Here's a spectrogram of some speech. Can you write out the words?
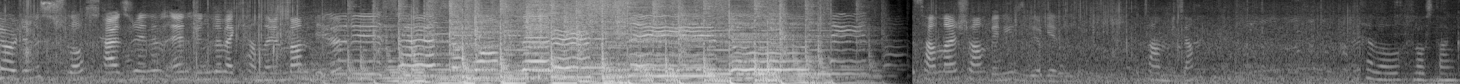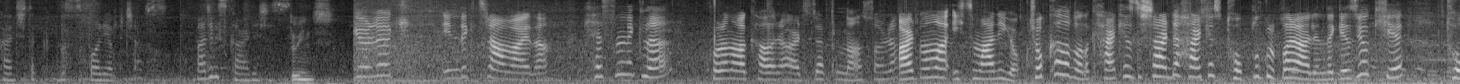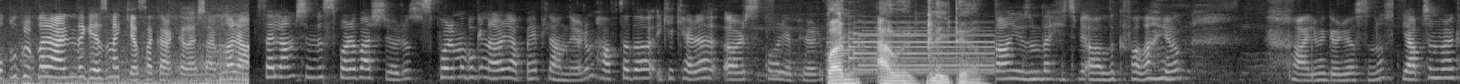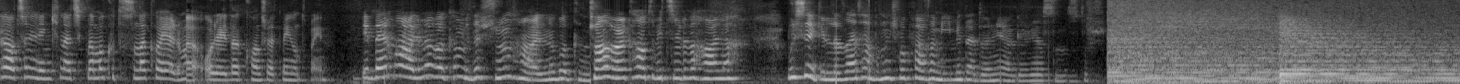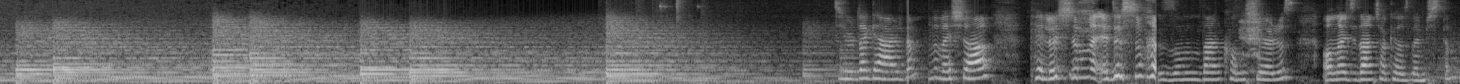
gördüğünüz Schloss. Karlsruhe'nin en ünlü mekanlarından biri. İnsanlar şu an beni izliyor gerildim. Utanmayacağım. Hello. Lost'tan kaçtık. Biz spor yapacağız. Bence biz kardeşiz. Twins. Gürlük. indik tramvaydan. Kesinlikle korona vakaları artacak bundan sonra. Artmama ihtimali yok. Çok kalabalık. Herkes dışarıda. Herkes toplu gruplar halinde geziyor ki toplu gruplar halinde gezmek yasak arkadaşlar. Buna rağmen. Selam. Şimdi spora başlıyoruz. Sporumu bugün ağır yapmayı planlıyorum. Haftada iki kere ağır spor yapıyorum. One hour later. Şu an yüzümde hiçbir allık falan yok. Halimi görüyorsunuz. Yaptığım workout'un linkini açıklama kutusuna koyarım. Orayı da kontrol etmeyi unutmayın. Bir benim halime bakın bir de şunun haline bakın. Şu an workout'u bitirdi ve hala bu şekilde. Zaten bunun çok fazla mimi de dönüyor görüyorsunuzdur. Yurda geldim ve şu an Peloş'um ve Edoş'um Zoom'dan konuşuyoruz. Onları cidden çok özlemiştim.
